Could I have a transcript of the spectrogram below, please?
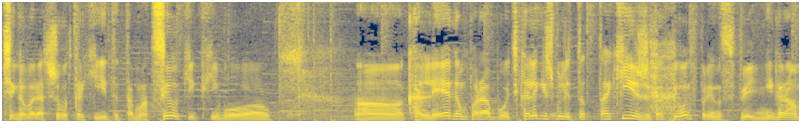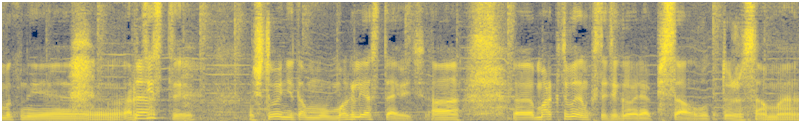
все говорят, что вот какие-то там отсылки к его коллегам по работе. Коллеги же были такие же, как и он, в принципе, неграмотные артисты. Да. Что они там могли оставить? А э, Марк Твен, кстати говоря, писал вот то же самое.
